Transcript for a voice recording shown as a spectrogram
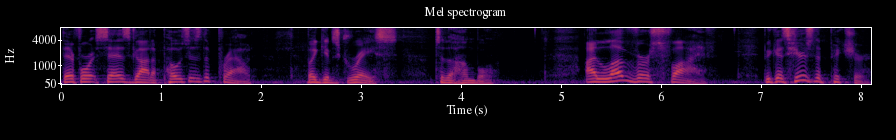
Therefore, it says, God opposes the proud, but gives grace to the humble. I love verse 5 because here's the picture.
